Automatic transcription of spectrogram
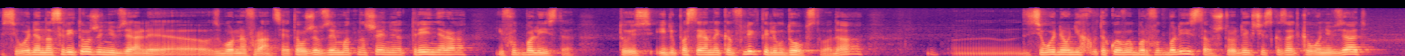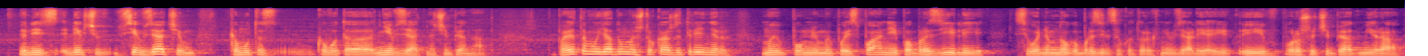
сегодня Насри тоже не взяли э, в сборной Франции. Это уже взаимоотношения тренера и футболиста. То есть или постоянный конфликт, или удобство. Да? Сегодня у них такой выбор футболистов, что легче сказать, кого не взять. Вернее, легче всех взять, чем кому-то, кого-то не взять на чемпионат. Поэтому я думаю, что каждый тренер, мы помним и по Испании, и по Бразилии, сегодня много бразильцев, которых не взяли. И, и в прошлый чемпионат мира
